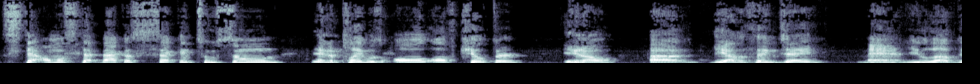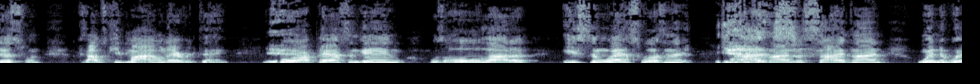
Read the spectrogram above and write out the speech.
step almost stepped back a second too soon, yeah. and the play was all off kilter. Yeah. You know, uh, the other thing, Jay, man, you love this one because I was keeping my eye on everything. Yeah. Boy, our passing game was a whole lot of east and west, wasn't it? Yes. Sideline to sideline. When did we,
